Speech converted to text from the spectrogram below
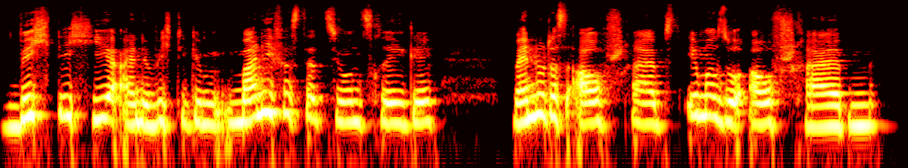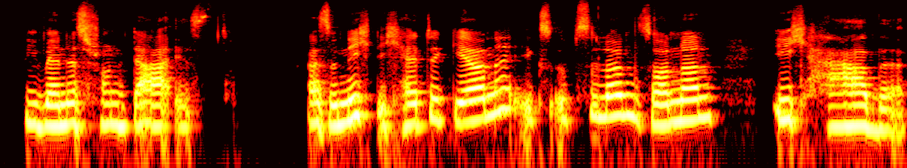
Wichtig hier eine wichtige Manifestationsregel, wenn du das aufschreibst, immer so aufschreiben, wie wenn es schon da ist. Also nicht, ich hätte gerne XY, sondern ich habe.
